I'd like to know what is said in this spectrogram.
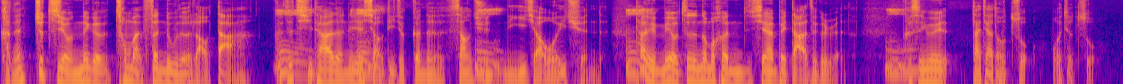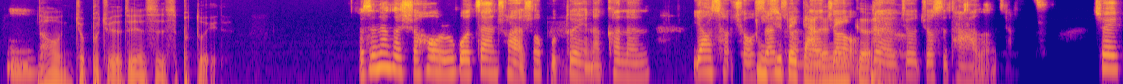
可能就只有那个充满愤怒的老大，可是其他的那些小弟就跟着上去，你一脚我一拳的，他也没有真的那么恨现在被打的这个人，可是因为大家都做，我就做。嗯，然后你就不觉得这件事是不对的。可是那个时候，如果站出来说不对，那可能要求求生存的就，是被打的那个，对，就就是他了这样子。所以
